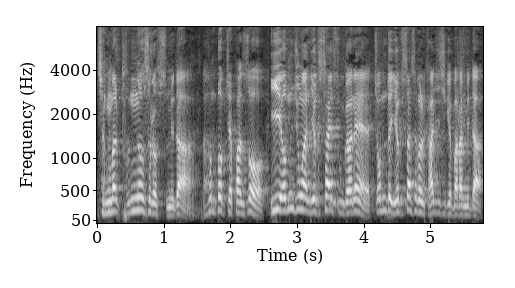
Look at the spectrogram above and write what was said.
정말 분노스럽습니다. 헌법재판소 이 엄중한 역사의 순간에 좀 더 역사성을 가지시기 바랍니다.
